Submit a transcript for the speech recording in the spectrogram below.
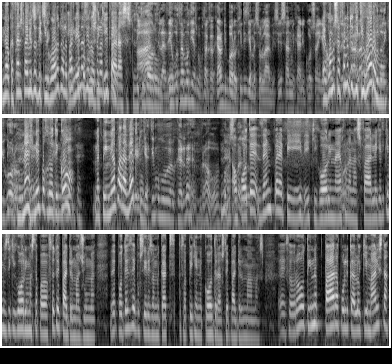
Ναι, ο καθένας πάει με τον Και εσύ- δικηγόρο του, αλλά υπάρχει και Είναι ένας υποχρεωτική η διαμεσολαβητής. παράσταση του δικηγόρου. Α, δηλαδή, εγώ θα είμαι ο διασ- που θα κάνω την παροχή της διαμεσολάβησης, σαν μηχανικός, σαν Εγώ όμως θα φέρω τον δικηγόρο μου. Δικηγόρο. Ναι. Είναι υποχρεωτικό. Εννοείται. Με ποινή παραδέκτου. Ε, γιατί μου. ε, Ναι, μπράβο. Ναι, πολύ σημαντικό. οπότε δεν πρέπει οι δικηγόροι να έχουν Ωραία. ανασφάλεια, γιατί και εμείς δικηγόροι είμαστε από αυτό το επάγγελμα ζούμε. Δεν, ποτέ δεν θα υποστηρίζαμε κάτι που θα πήγαινε κόντρα στο επάγγελμά μας. Ε, θεωρώ ότι είναι πάρα πολύ καλό και μάλιστα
